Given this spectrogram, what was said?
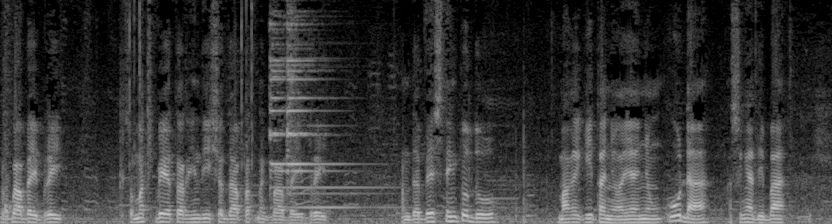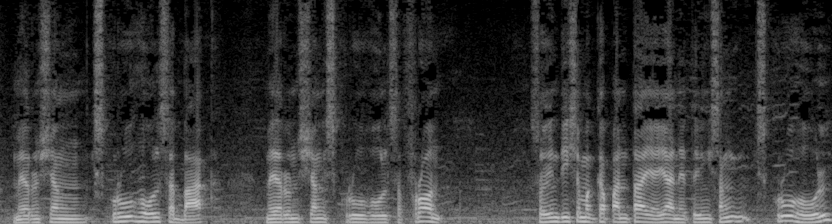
nagbabibrate. So much better, hindi siya dapat nagba-vibrate. And the best thing to do, makikita nyo, ayan yung una, kasi nga 'di ba, meron siyang screw hole sa back, meron siyang screw hole sa front. So hindi siya magkapantay. Ayan, ito yung isang screw hole,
